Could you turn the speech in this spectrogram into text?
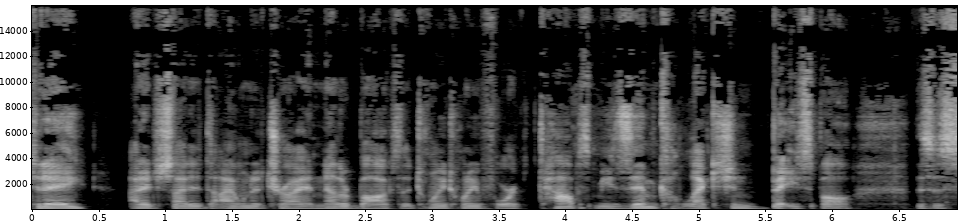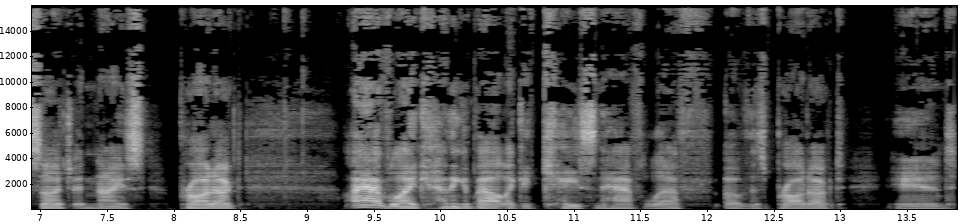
Today, I decided that I want to try another box of the 2024 Topps Museum Collection Baseball. This is such a nice product. I have like, I think about like a case and a half left of this product. And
